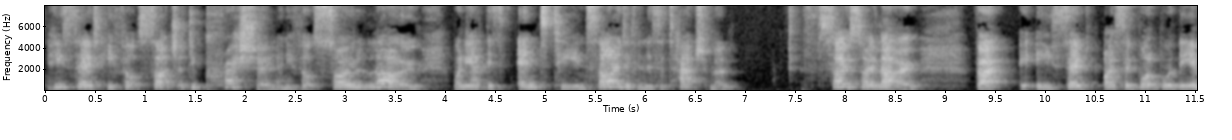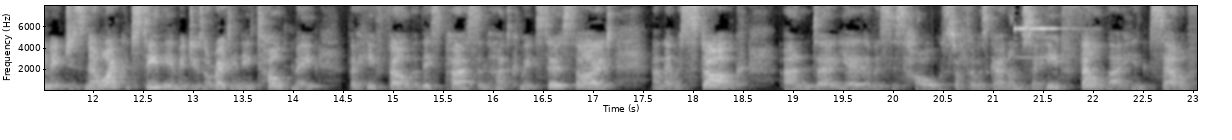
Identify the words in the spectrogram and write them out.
he said he felt such a depression and he felt so low when he had this entity inside of him, this attachment, so, so low that he said, I said, what were the images? Now I could see the images already, and he told me that he felt that this person had committed suicide and they were stuck and uh, yeah there was this whole stuff that was going on. So he'd felt that himself.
